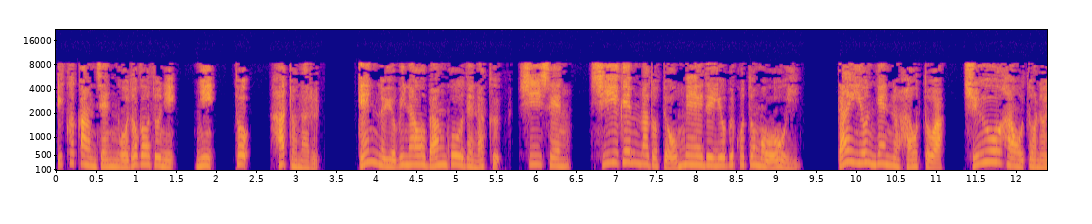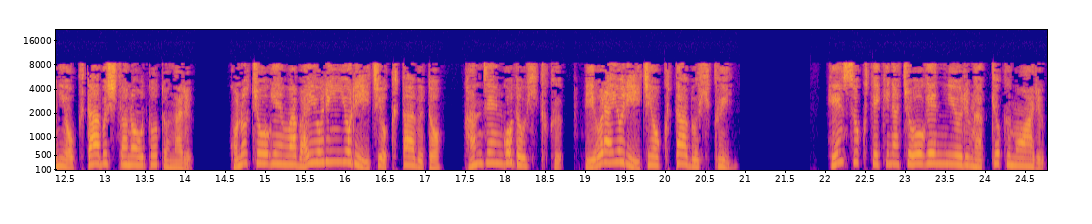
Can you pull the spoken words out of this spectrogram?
以下間前後度ごとに、2と、波となる。弦の呼び名を番号でなく、C 線、C 弦などと音名で呼ぶことも多い。第4弦の波音は、中央波音の2オクターブ下の音となる。この長弦はバイオリンより1オクターブと、完全5度低く、ビオラより1オクターブ低い。変則的な長弦による楽曲もある。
